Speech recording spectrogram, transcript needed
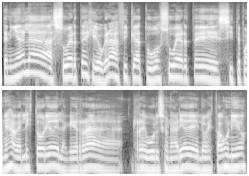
tenía la suerte geográfica, tuvo suerte, si te pones a ver la historia de la guerra revolucionaria de los Estados Unidos,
